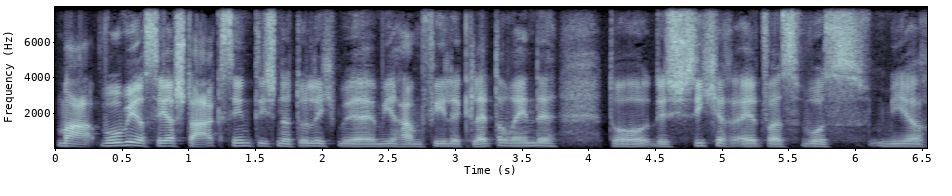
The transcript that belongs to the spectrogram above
Ma, wo wir sehr stark sind, ist natürlich, äh, wir haben viele Kletterwände. Da, das ist sicher etwas, was wir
